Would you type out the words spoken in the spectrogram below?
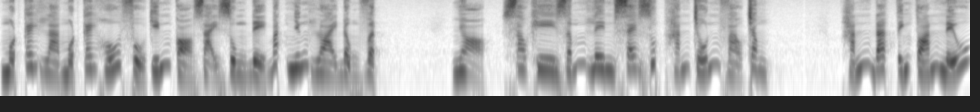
Một cái là một cái hố phủ kín cỏ dại dùng để bắt những loài động vật. Nhỏ, sau khi dấm lên sẽ giúp hắn trốn vào trong. Hắn đã tính toán nếu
